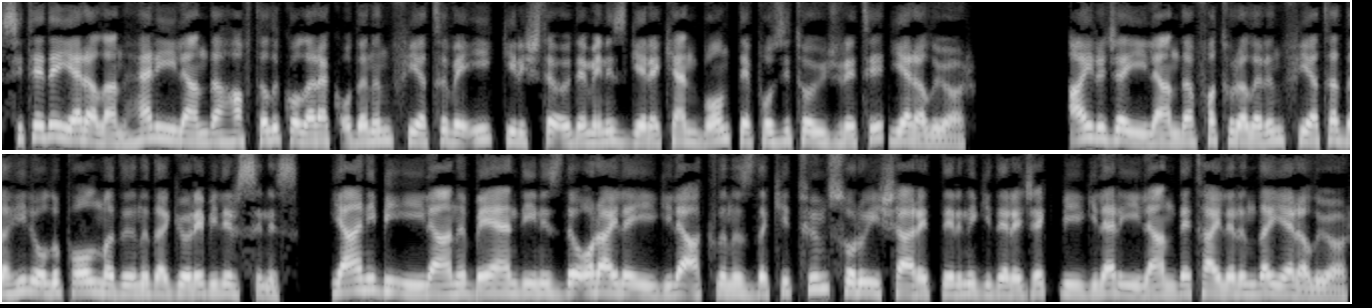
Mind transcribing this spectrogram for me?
Sitede yer alan her ilanda haftalık olarak odanın fiyatı ve ilk girişte ödemeniz gereken bond depozito ücreti yer alıyor. Ayrıca ilanda faturaların fiyata dahil olup olmadığını da görebilirsiniz. Yani bir ilanı beğendiğinizde orayla ilgili aklınızdaki tüm soru işaretlerini giderecek bilgiler ilan detaylarında yer alıyor.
